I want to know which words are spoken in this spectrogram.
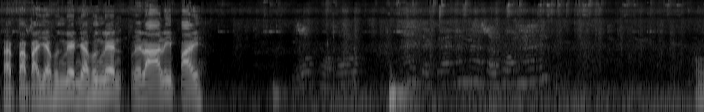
ไปไปไปอย่าเพิ่งเล่นอย่าเพิ่งเล่น เวลารีบไป โอ้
